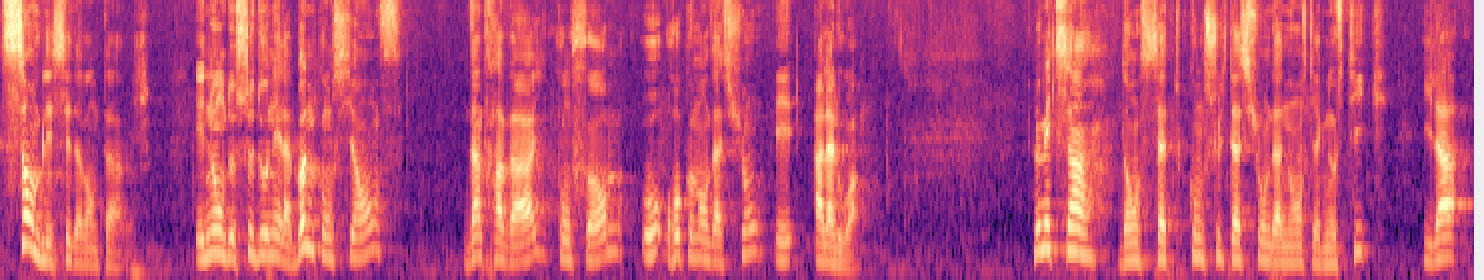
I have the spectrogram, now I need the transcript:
sans blesser davantage, et non de se donner la bonne conscience d'un travail conforme aux recommandations et à la loi. Le médecin, dans cette consultation d'annonce diagnostique, il a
